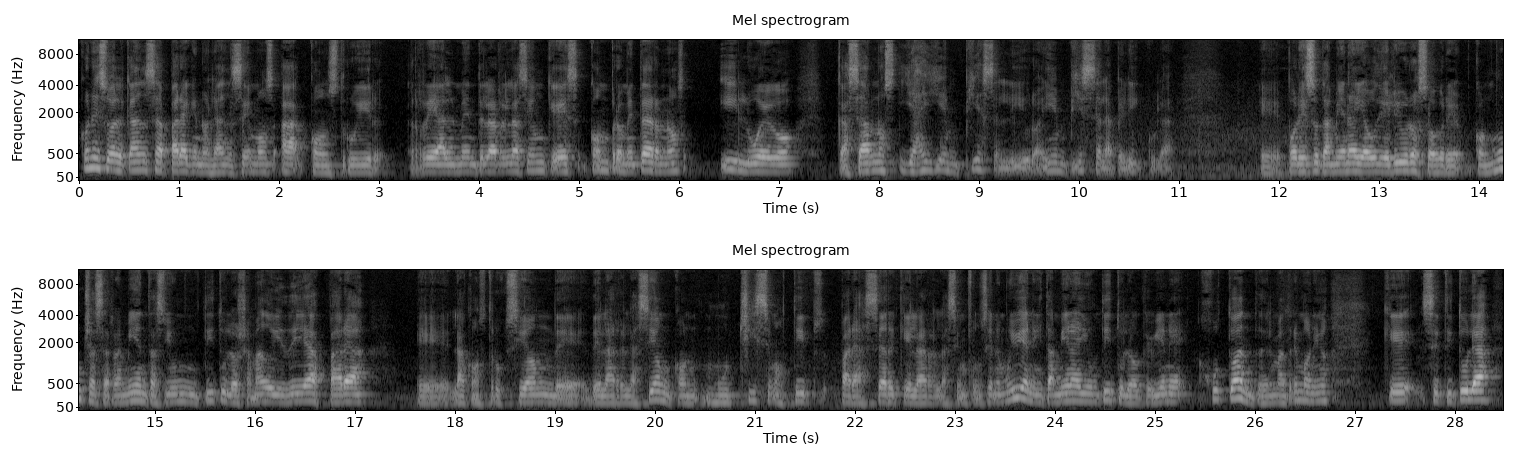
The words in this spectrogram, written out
con eso alcanza para que nos lancemos a construir realmente la relación, que es comprometernos y luego casarnos. Y ahí empieza el libro, ahí empieza la película. Eh, por eso también hay audiolibros sobre, con muchas herramientas y un título llamado Ideas para eh, la construcción de, la relación con muchísimos tips para hacer que la relación funcione muy bien. Y también hay un título que viene justo antes del matrimonio que se titula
